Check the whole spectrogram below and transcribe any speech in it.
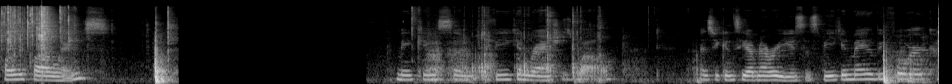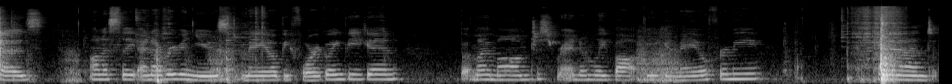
cauliflower wings, making some vegan ranch as well. As you can see, I've never used this vegan mayo before because honestly, I never even used mayo before going vegan, but my mom just randomly bought vegan mayo for me and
